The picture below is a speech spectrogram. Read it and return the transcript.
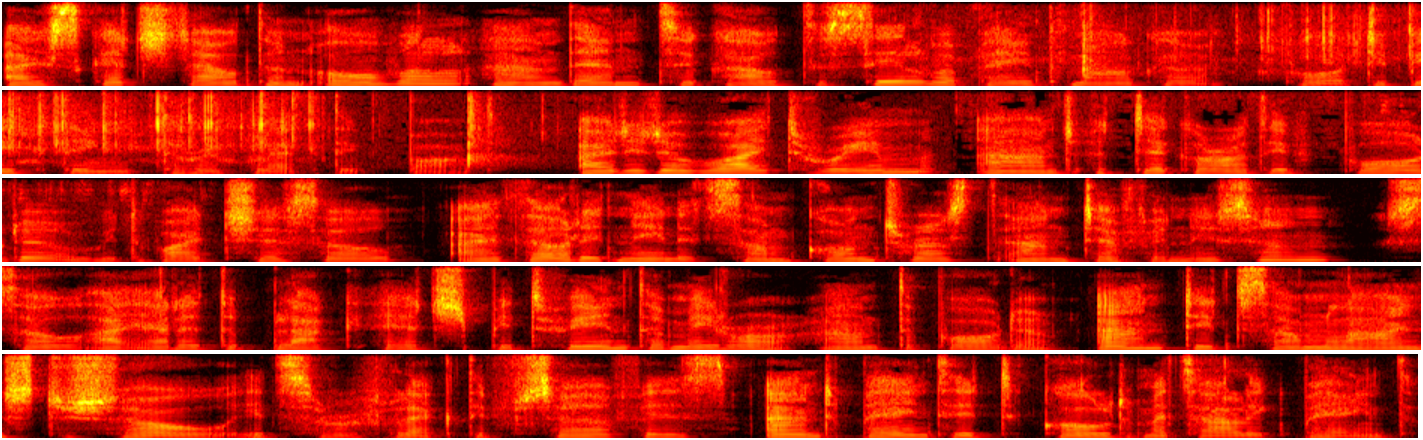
I sketched out an oval and then took out the silver paint marker for depicting the reflective part. I did a white rim and a decorative border with white gesso. I thought it needed some contrast and definition, so I added a black edge between the mirror and the border and did some lines to show its reflective surface and painted gold metallic paint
